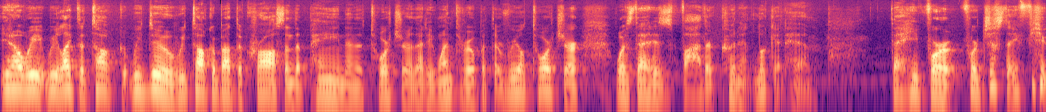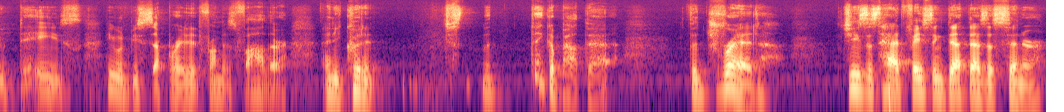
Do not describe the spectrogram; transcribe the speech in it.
You know, we, we like to talk, we do, we talk about the cross and the pain and the torture that he went through, but the real torture was that his father couldn't look at him that he, for, for just a few days, he would be separated from his father. And he couldn't, just think about that. The dread Jesus had facing death as a sinner,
